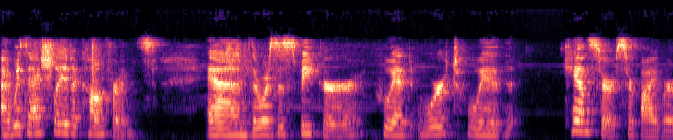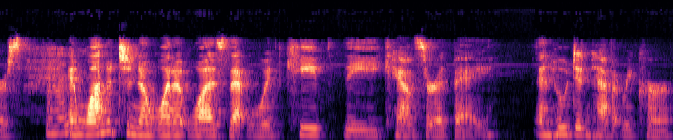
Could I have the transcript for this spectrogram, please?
I was actually at a conference, and there was a speaker who had worked with cancer survivors Mhm. and wanted to know what it was that would keep the cancer at bay and who didn't have it recur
